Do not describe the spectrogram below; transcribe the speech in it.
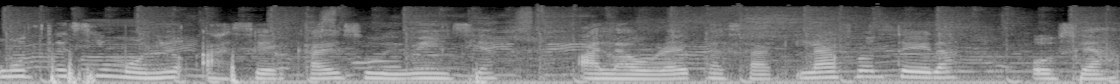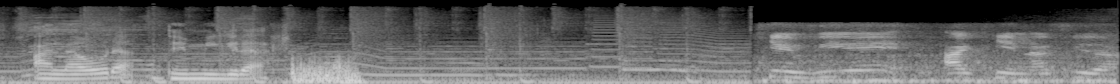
un testimonio acerca de su vivencia a la hora de pasar la frontera, o sea, a la hora de emigrar. ¿Quién vive aquí en la ciudad?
